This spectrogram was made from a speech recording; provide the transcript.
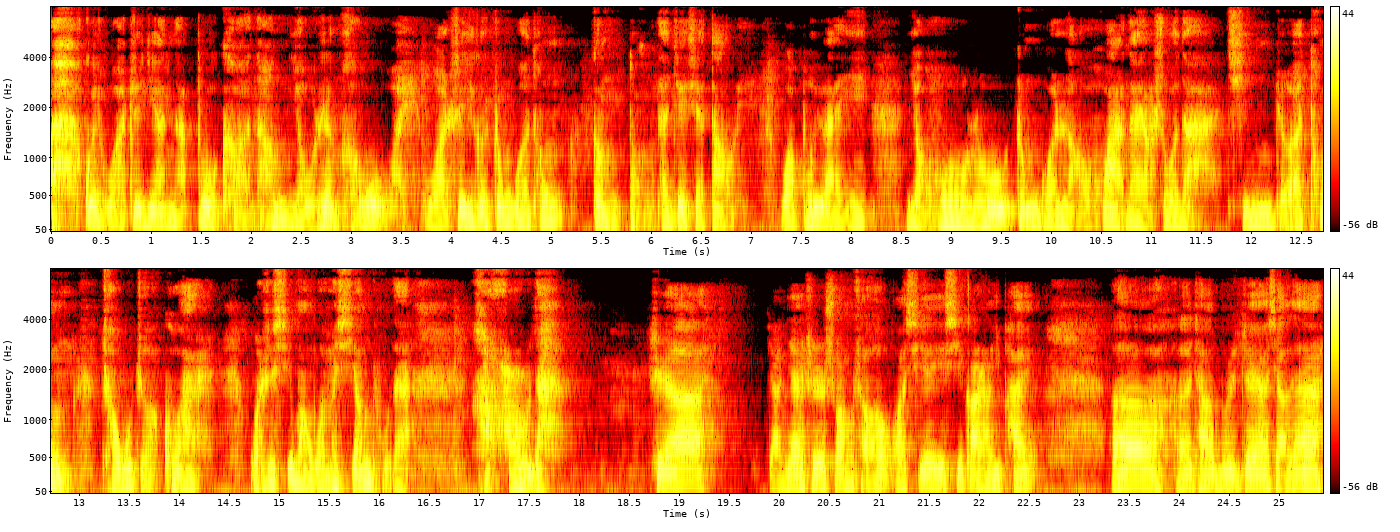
啊，贵我之间呢不可能有任何误会，我是一个中国通。更懂得这些道理，我不愿意有如中国老话那样说的“亲者痛，仇者快”。我是希望我们相处的好好的。是啊，蒋介石双手往膝膝盖上一拍，啊，何尝不是这样想的？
